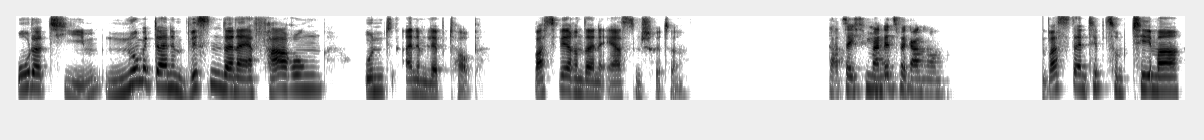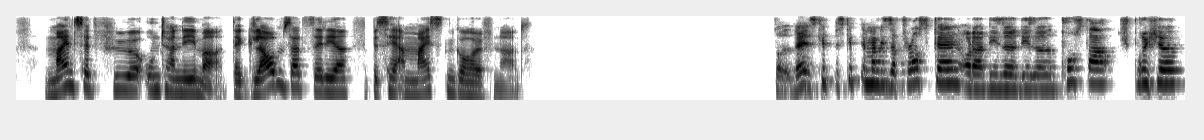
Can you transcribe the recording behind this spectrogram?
oder Team, nur mit deinem Wissen, deiner Erfahrung und einem Laptop. Was wären deine ersten Schritte? Tatsächlich mein Netzwerk anhauen. Was ist dein Tipp zum Thema Mindset für Unternehmer? Der Glaubenssatz, der dir bisher am meisten geholfen hat. So, es, gibt, es gibt immer diese Floskeln oder diese, diese Postersprüche.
